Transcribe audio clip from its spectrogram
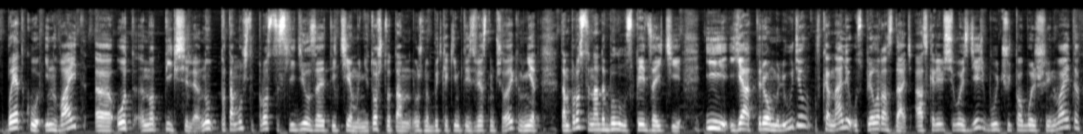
в бетку инвайт э, от NotPixel, ну, потому что просто следил за этой темой, не то, что там нужно быть каким-то известным человеком, нет, там просто надо было успеть зайти, и я трем людям в канале успел раздать, а, скорее всего, здесь будет чуть побольше инвайтов,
